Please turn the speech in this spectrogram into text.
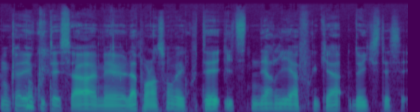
Donc allez Donc- écouter ça. Mais là pour l'instant on va écouter It's Nearly Africa de XTC.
